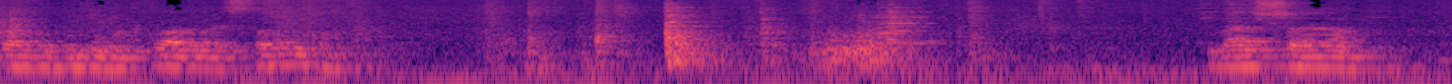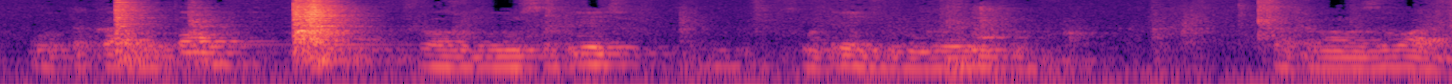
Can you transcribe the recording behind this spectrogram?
Сразу будем откладывать в сторонку. Дальше вот такая деталь. Сразу будем смотреть, смотреть, будем говорить, как она называется.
